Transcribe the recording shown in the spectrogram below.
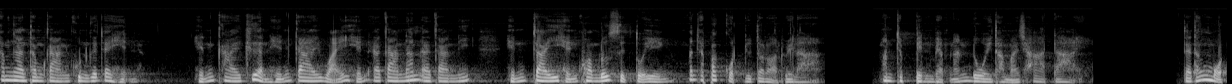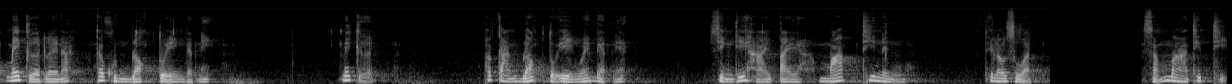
ทำงานทำการคุณก็จะเห็น เห็นกายเคลื่อน เห็นกายไหว เห็นอาการนั้นอาการนี้ เห็นใจเห็นความรู้สึกตัวเอง มันจะปรากฏอยู่ตลอดเวลา มันจะเป็นแบบนั้นโดยธรรมชาติได้ แต่ทั้งหมดไม่เกิดเลยนะ ถ้าคุณบล็อกตัวเองแบบนี้ ไม่เกิด เพราะการบล็อกตัวเองไว้แบบนี้สิ่งที่หายไปมาร์กที่หนึ่งที่เราสวดสัมมาทิฏฐิ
